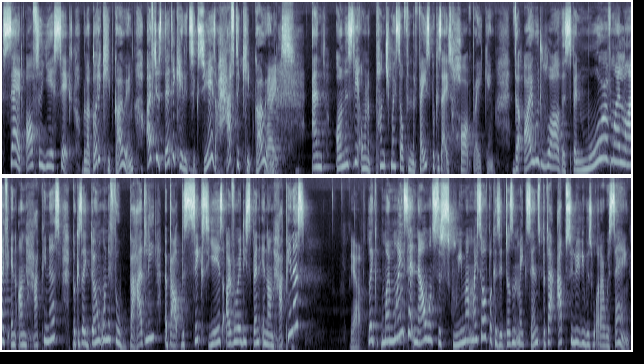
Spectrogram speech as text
said after year six, well, I've got to keep going. I've just dedicated six years. I have to keep going. Right. And honestly, I want to punch myself in the face because that is heartbreaking. That I would rather spend more of my life in unhappiness because I don't want to feel badly about the six years I've already spent in unhappiness. Yeah. Like my mindset now wants to scream at myself because it doesn't make sense, but that absolutely was what I was saying.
